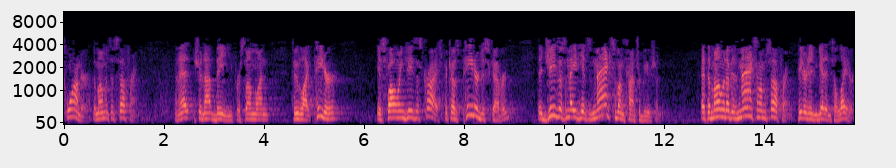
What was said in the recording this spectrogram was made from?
squander, the moments of suffering. And that should not be for someone who, like Peter, is following Jesus Christ. Because Peter discovered that Jesus made his maximum contribution at the moment of his maximum suffering. Peter didn't get it until later.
